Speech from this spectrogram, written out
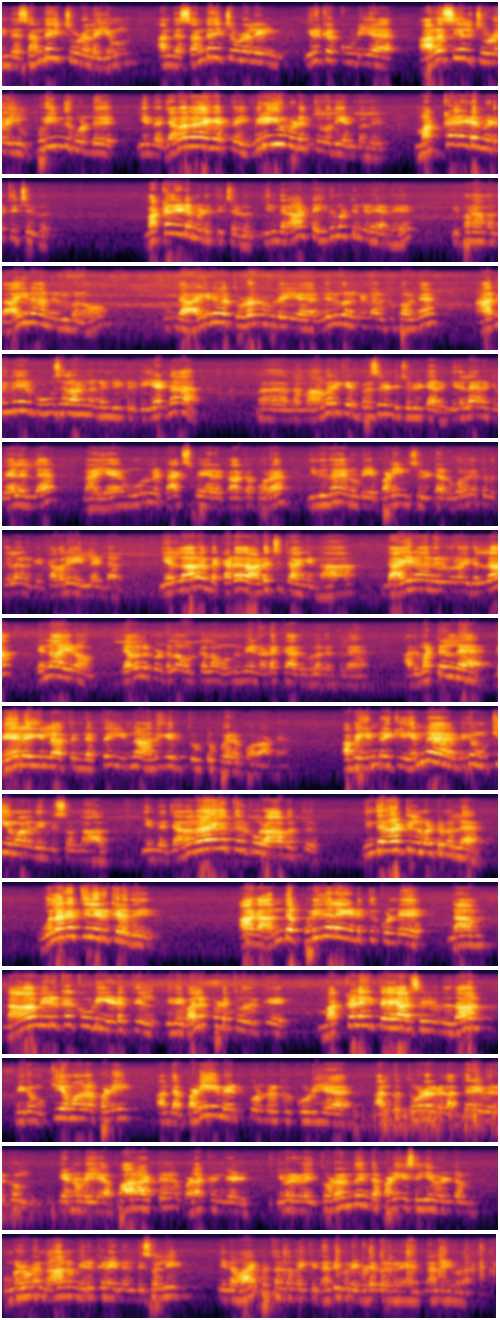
இந்த சந்தை சூழலையும் அந்த சந்தை சூழலில் இருக்கக்கூடிய அரசியல் சூழலையும் புரிந்து கொண்டு இந்த ஜனநாயகத்தை விரிவுபடுத்துவது என்பது மக்களிடம் எடுத்து செல்வது. மக்களிடம் எடுத்து செல்வது. இந்த நாட்டை இது மட்டும் கிடையாது. இப்ப நாம் அந்த ஐநா நிறுவனம் இந்த ஐநா தொடர்புடைய நிறுவனங்கள்லாம் இருக்கு பாருங்க. அதுவே ஊசலான்னு கண்டுட்டு இருக்கு. ஏன்னா நம்ம அமெரிக்கன் பிரசிடென்ட் சொல்லிட்டாரு இதெல்லாம் எனக்கு வேலை இல்லை. நான் என் ஊர்ல டாக்ஸ் பேயரை காக்க போறேன். இதுதான் என்னுடைய பணின்னு சொல்லிட்டார். உலகத்தை பத்தி எல்லாம் எனக்கு கவரே இல்லைன்றார் எல்லாரும் அந்த கடை அடைச்சிட்டாங்கன்னா இந்த ஐநா நிறுவனம் இதெல்லாம் என்ன ஆயிரும்? டெவலப்மெண்ட் எல்லாம் ஒர்க்கெல்லாம் ஒண்ணுமே நடக்காது உலகத்துல. அது மட்டும் இல்ல வேலையில்லா திண்டத்தை இன்னும் அதிகரித்து விட்டு போயிட போறாங்க. அப்ப இன்றைக்கு என்ன மிக முக்கியமானது என்று சொன்னால் இந்த ஜனநாயகத்திற்கு ஒரு ஆபத்து. இந்த நாட்டில் மட்டுமல்ல உலகத்தில் இருக்கிறது. ஆக அந்த புரிதலை எடுத்துக்கொண்டு நாம் நாம் இருக்கக்கூடிய இடத்தில் இதை வலுப்படுத்துவதற்கு மக்களை தயார் செய்வதுதான் மிக முக்கியமான பணி. அந்த பணியை மேற்கொண்டிருக்கக்கூடிய அன்பு தோழர்கள் அத்தனை பேருக்கும் என்னுடைய பாராட்டு வழக்கங்கள் இவர்களை தொடர்ந்து இந்த பணியை செய்ய வேண்டும். உங்களுடன் நானும் இருக்கிறேன் என்று சொல்லி இந்த வாய்ப்பு தந்தமைக்கு நன்றி கூறி விடைபெறுகிறேன். நன்றி வணக்கம்.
